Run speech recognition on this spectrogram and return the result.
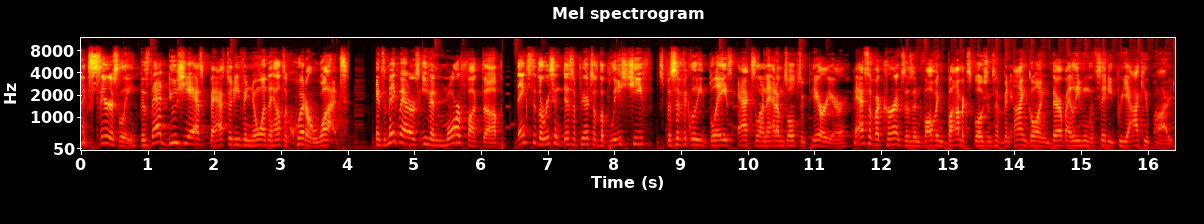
Like seriously, does that douchey ass bastard even know when the hell to quit or what? And to make matters even more fucked up, thanks to the recent disappearance of the police chief, specifically Blaze, Axel, and Adam's old superior, massive occurrences involving bomb explosions have been ongoing, thereby leaving the city preoccupied.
